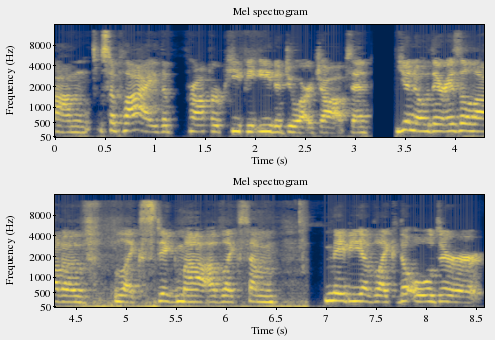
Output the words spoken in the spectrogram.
um, supply the proper PPE to do our jobs. And, you know, there is a lot of like stigma of like some, maybe of like the older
